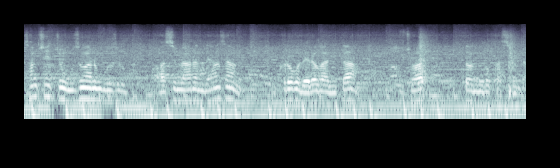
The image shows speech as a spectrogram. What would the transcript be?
삼촌이 좀 우승하는 모습 봤으면 하는데 항상 그러고 내려가니까 좋았던 것 같습니다.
